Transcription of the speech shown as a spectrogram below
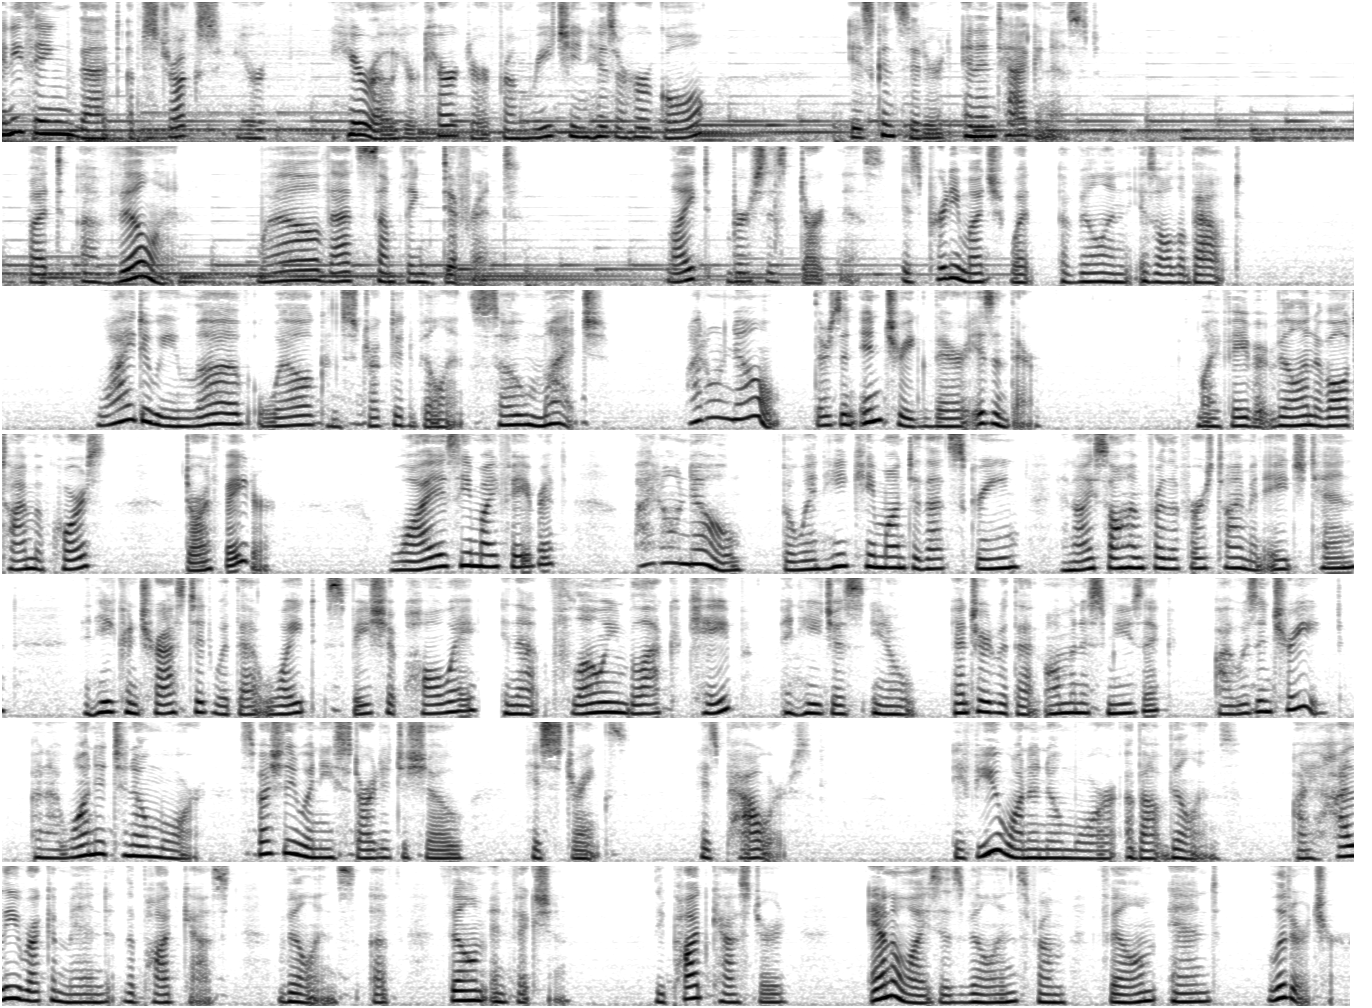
Anything that obstructs your hero, your character, from reaching his or her goal is considered an antagonist. But a villain, well, that's something different. Light versus darkness is pretty much what a villain is all about. Why do we love well constructed villains so much? I don't know. There's an intrigue there, isn't there? My favorite villain of all time, of course, Darth Vader. Why is he my favorite? I don't know, but when he came onto that screen and I saw him for the first time at age 10, and he contrasted with that white spaceship hallway in that flowing black cape, and he just, you know, entered with that ominous music, I was intrigued and I wanted to know more, especially when he started to show his strengths, his powers. If you want to know more about villains, I highly recommend the podcast Villains of Film and Fiction. The podcaster analyzes villains from film and literature,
